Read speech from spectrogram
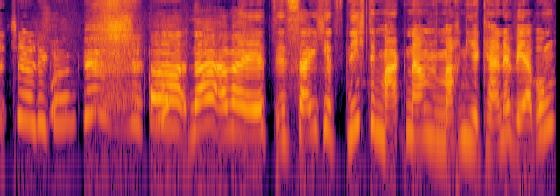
Entschuldigung. Ah, na, aber jetzt, jetzt sage ich jetzt nicht den Markennamen. Wir machen hier keine Werbung.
